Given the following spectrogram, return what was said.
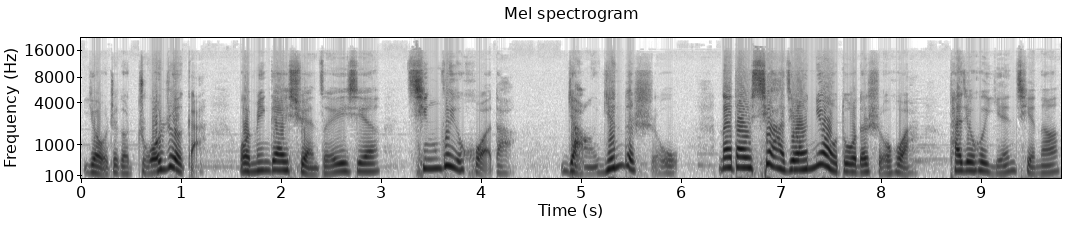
有这个灼热感，我们应该选择一些清胃火的、养阴的食物。那到下焦尿多的时候啊，它就会引起呢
